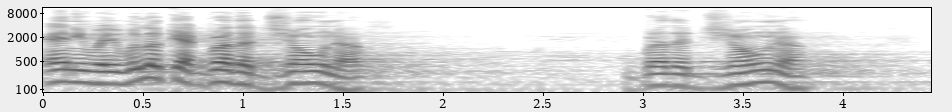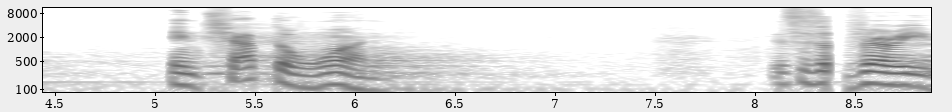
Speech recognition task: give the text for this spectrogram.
Anyway, we look at Brother Jonah. Brother Jonah in chapter 1. This is a very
